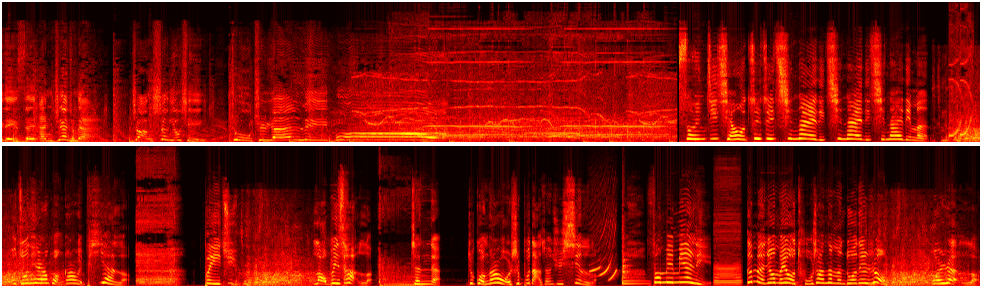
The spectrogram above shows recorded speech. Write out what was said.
Ladies and gentlemen，掌声有请主持人李波。收音机前，我最最亲爱的、亲爱的、亲爱的们，我昨天让广告给骗了，悲剧，老悲惨了，真的，这广告我是不打算去信了。方便面里根本就没有涂上那么多的肉，我忍了。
